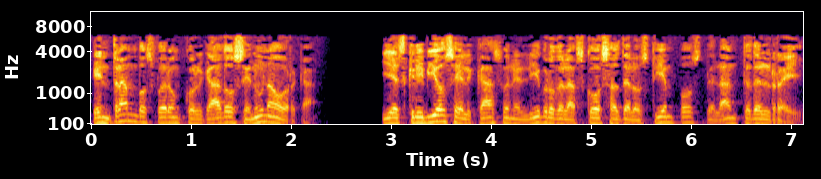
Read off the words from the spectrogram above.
entrambos fueron colgados en una horca. Y escribióse el caso en el libro de las cosas de los tiempos delante del rey.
